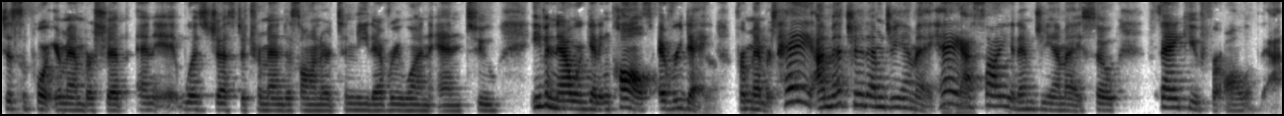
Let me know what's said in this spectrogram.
to support your membership. And it was just a tremendous honor to meet everyone and to even now we're getting calls every day. From members. Hey, I met you at MGMA. Hey, mm-hmm. I saw you at MGMA. So thank you for all of that.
